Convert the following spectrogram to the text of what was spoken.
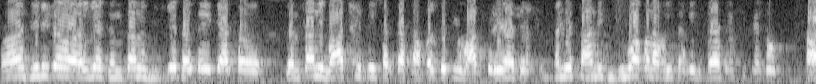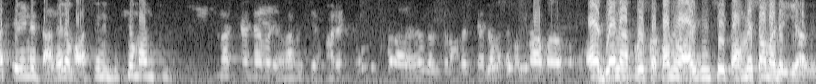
જે રીતે અહીંયા જનતાનો વિજય થશે ક્યાંક જનતાની વાત છે, તે સરકાર સાંભળશે, તેવી વાત કરી રહ્યા છે. અને સ્થાનિક યુવા પણ આપણી સાથે જોડાયા છે કે? ખાસ કરીને ધાનેરા વાસીઓની મુખ્ય માંગ શું છે જન આક્રોશ સભાનું આયોજન છે, તો આવે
